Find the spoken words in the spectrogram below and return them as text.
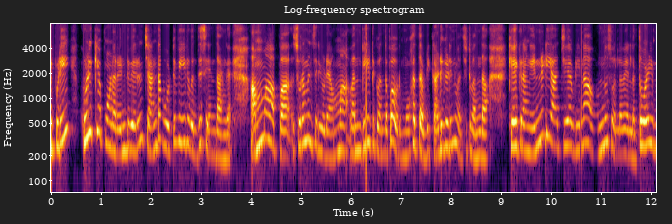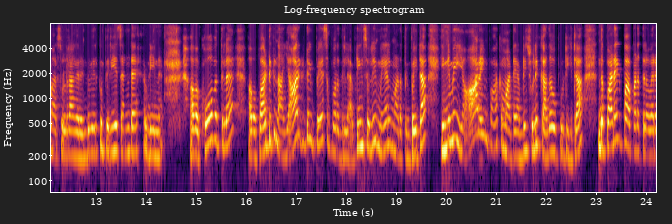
இப்படி குளிக்க போன ரெண்டு பேரும் சண்டை போட்டு வீடு வந்து சேர்ந்தாங்க. அம்மா அப்பா சுரமஞ்சரியோட அம்மா வந்து வீட்டுக்கு வந்தப்போ அவர் முகத்தை அப்படி கடுகடுன்னு வச்சுட்டு வந்தா. கேக்குறாங்க என்னடி ஆச்சு? அப்படின்னா ஒன்னும் சொல்லவே இல்லை. தோழிமார் சொல்றாங்க ரெண்டு பேருக்கும் பெரிய சண்டை அப்படின்னு. அவ கோவத்துல அவ பாட்டுக்கு நான் யாருக்கிட்டையும் பேச போறதில்லை அப்படின்னு சொல்லி மேல் மாடத்துக்கு போயிட்டா. இனிமே யாரையும் பார்க்க மாட்டேன் அப்படின்னு சொல்லி கதவை பூட்டிக்கிட்டா. இந்த படையப்பா படத்துல வர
